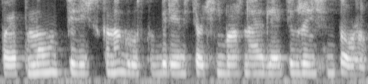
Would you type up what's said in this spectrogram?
Поэтому физическая нагрузка в беременности очень важна для этих женщин тоже.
